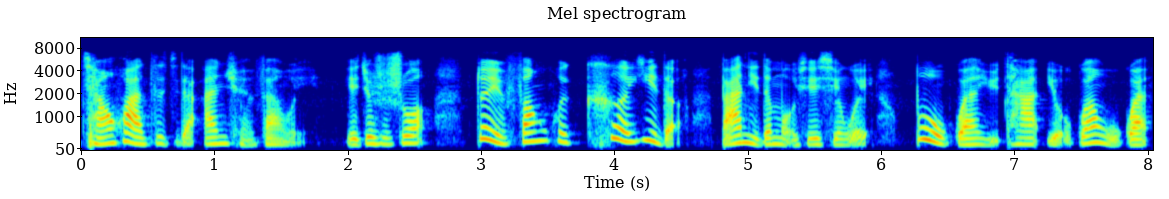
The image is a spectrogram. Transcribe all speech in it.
强化自己的安全范围。也就是说，对方会刻意的把你的某些行为，不管与他有关无关，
